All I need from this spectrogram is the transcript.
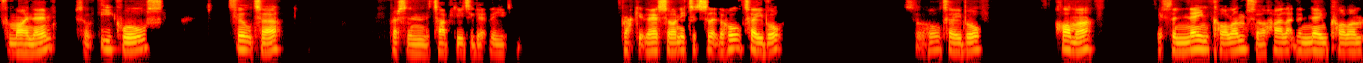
for my name. So equals filter, pressing the tab key to get the bracket there. So I need to select the whole table. So whole table, comma, if the name column, so highlight the name column,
